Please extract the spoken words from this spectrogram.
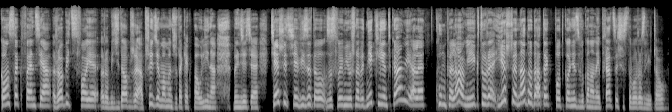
konsekwencja, robić swoje, robić dobrze, a przyjdzie moment, że tak jak Paulina, będziecie cieszyć się wizytą ze swoimi już nawet nie klientkami, ale kumpelami, które jeszcze na dodatek pod koniec wykonanej pracy się z tobą rozliczą.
